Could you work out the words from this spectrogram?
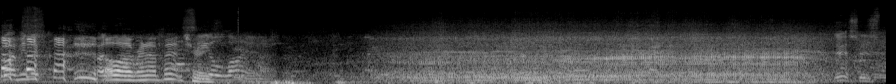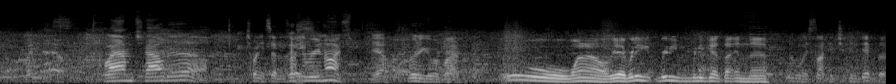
I mean, look, oh, I ran out of batteries. seal lion. This is clam chowder. 27 It's actually really nice. Yeah, really good with bread. Oh, wow. Yeah, really, really, really get that in there. Oh, it's like a chicken dipper.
